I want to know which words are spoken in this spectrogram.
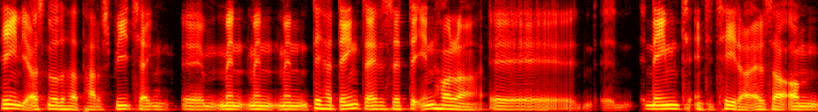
det er egentlig også noget, der hedder part of speech tagging, øh, men, men, men det her Dane dataset, det indeholder øh, named entiteter, altså om,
